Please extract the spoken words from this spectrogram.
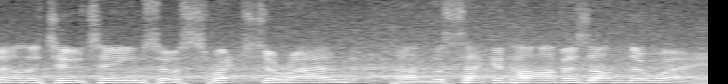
So the two teams have switched around and the second half is underway.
